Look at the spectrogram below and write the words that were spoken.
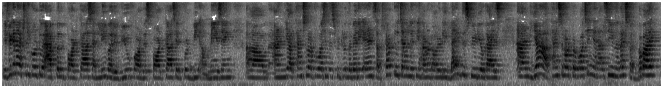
If you can actually go to Apple Podcast and leave a review for this podcast, it would be amazing. Um, and yeah, thanks a lot for watching this video till the very end. Subscribe to the channel if you haven't already. Like this video, guys. And yeah, thanks a lot for watching, and I'll see you in the next one. Bye bye.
